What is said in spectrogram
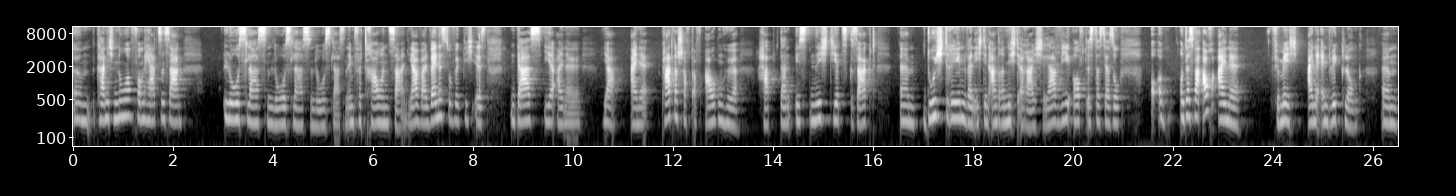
ähm, kann ich nur vom Herzen sagen, loslassen, loslassen, loslassen, im Vertrauen sein, ja, weil wenn es so wirklich ist, dass ihr eine, ja, eine Partnerschaft auf Augenhöhe habt, dann ist nicht jetzt gesagt, ähm, durchdrehen, wenn ich den anderen nicht erreiche, ja, wie oft ist das ja so, und das war auch eine, für mich, eine Entwicklung, ähm,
